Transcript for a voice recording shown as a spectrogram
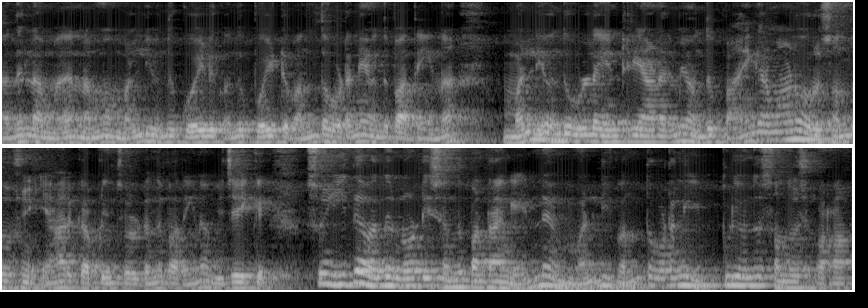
அதுவும் இல்லாமல் நம்ம மல்லி வந்து கோயிலுக்கு வந்து போயிட்டு வந்த உடனே வந்து பார்த்தீங்கன்னா மல்லி வந்து உள்ள என்ட்ரி ஆனதுமே வந்து பயங்கரமான ஒரு சந்தோஷம். யாருக்கு அப்படின்னு சொல்லிட்டு வந்து பார்த்தீங்கன்னா விஜய்க்கு. ஸோ இதை வந்து நோட்டீஸ் வந்து பண்ணுறாங்க என்ன மல்லி வந்த உடனே இப்படி வந்து சந்தோஷப்படுறான்.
